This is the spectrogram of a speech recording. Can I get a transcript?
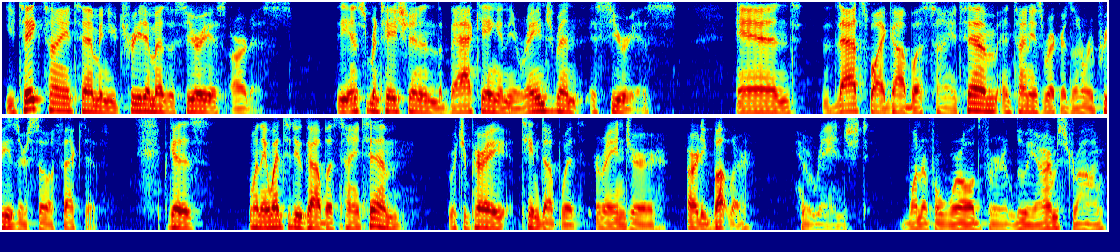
You take Tiny Tim and you treat him as a serious artist. The instrumentation and the backing and the arrangement is serious. And that's why God Bless Tiny Tim and Tiny's records on reprise are so effective. because when they went to do God Bless Tiny Tim, Richard Perry teamed up with arranger Artie Butler, who arranged Wonderful World for Louis Armstrong.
